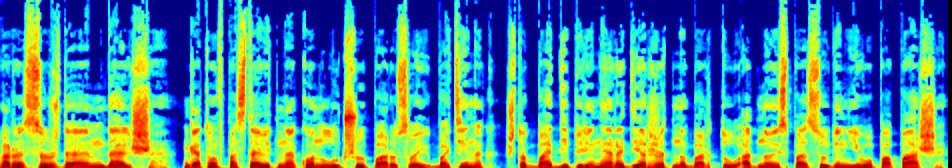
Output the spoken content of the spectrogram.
«Рассуждаем дальше. Готов поставить на кон лучшую пару своих ботинок, что Бадди Перенера держит на борту одной из посудин его папаши.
